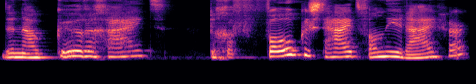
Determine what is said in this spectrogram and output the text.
de nauwkeurigheid, de gefocustheid van die reiger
